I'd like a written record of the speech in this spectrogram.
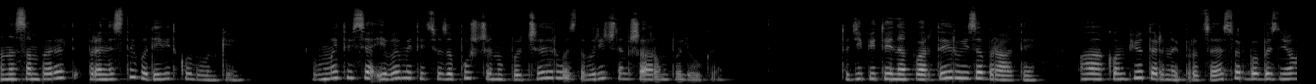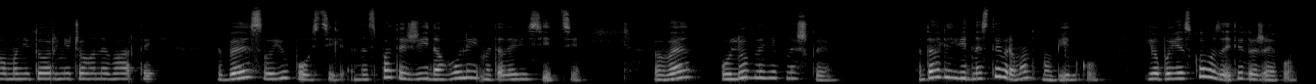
Насамперед принести води від колонки, вмитися і вимити цю запущену печеру з дворічним шаром пилюки. Тоді піти на квартиру і забрати, а комп'ютерний процесор, бо без нього монітор нічого не вартий, Б. Свою постіль, не спати жій на голій металевій сітці, В. Улюблені книжки. Далі віднести в ремонт мобілку і обов'язково зайти до ЖЕКу.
